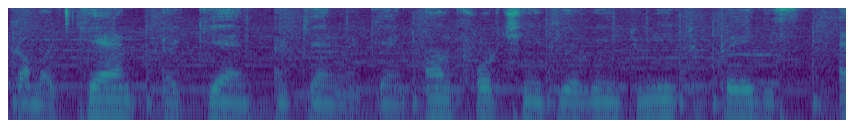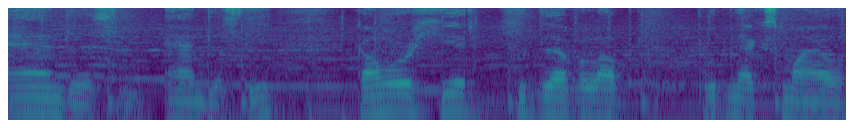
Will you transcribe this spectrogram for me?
come again again again again. Unfortunately you're going to need to play this endlessly endlessly. Come over here hit level up put next mile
